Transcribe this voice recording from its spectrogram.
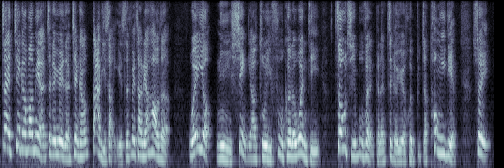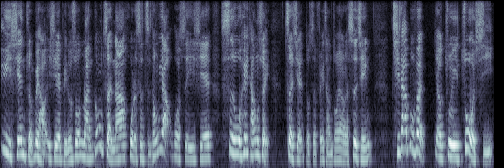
在健康方面，这个月的健康大体上也是非常良好的，唯有女性要注意妇科的问题。周期部分可能这个月会比较痛一点，所以预先准备好一些，比如说暖宫枕啊，或者是止痛药，或是一些四物黑糖水，这些都是非常重要的事情。其他部分要注意作息，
